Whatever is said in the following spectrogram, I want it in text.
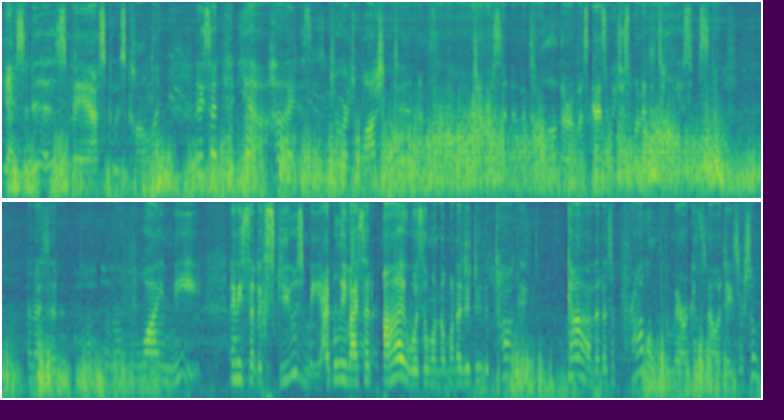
yes it is. May I ask who's calling? And he said, yeah, hi, this is George Washington. I'm with Jefferson and a couple other of us guys. We just wanted to tell you some stuff. And I said, "Wh- wh- why me? And he said, excuse me. I believe I said I was the one that wanted to do the talking. God, that is a problem with Americans nowadays. They're so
